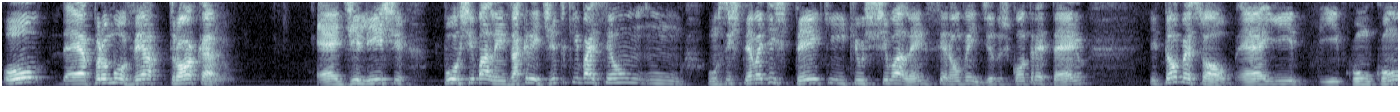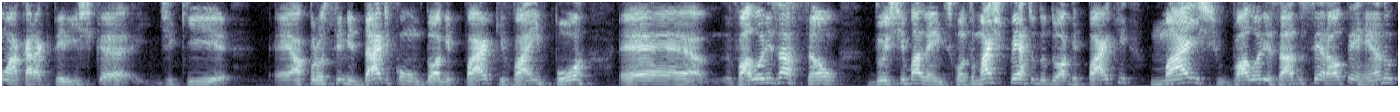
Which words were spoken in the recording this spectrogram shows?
ou é, promover a troca é, de list por Shibalands. Acredito que vai ser um, um, um sistema de stake e que os Shibalands serão vendidos contra Ethereum. Então, pessoal, é, e, e com, com a característica de que é, a proximidade com o Dog Park vai impor é, valorização dos Shibalands. Quanto mais perto do Dog Park, mais valorizado será o terreno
